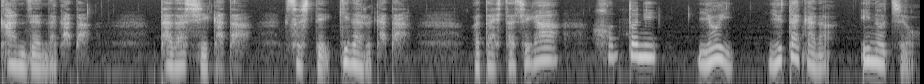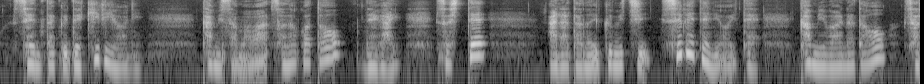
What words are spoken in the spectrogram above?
完全な方、正しい方、そして義なる方、私たちが本当に良い豊かな命を選択できるように神様はそのことを願いそしてあなたの行く道すべてにおいて神はあなたを支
